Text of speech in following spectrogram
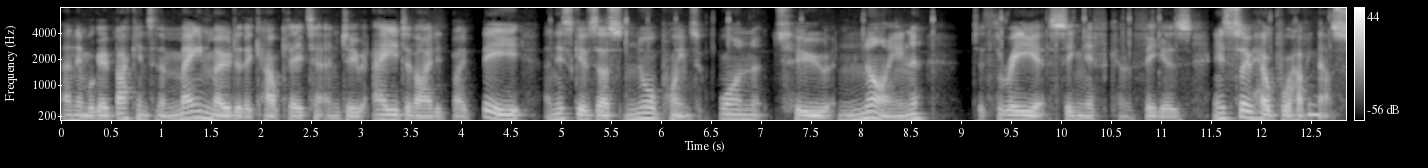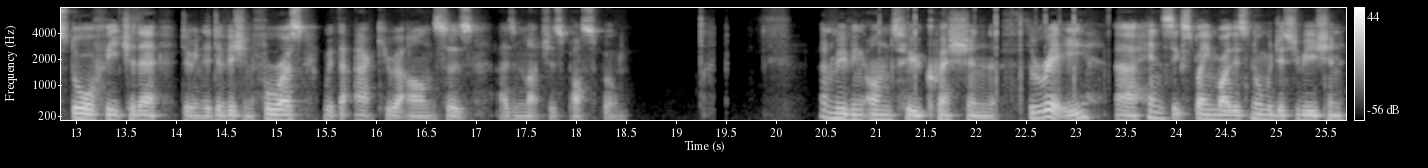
and then we'll go back into the main mode of the calculator and do a divided by b and this gives us 0.129 to three significant figures. And it's so helpful having that store feature there doing the division for us with the accurate answers as much as possible. And moving on to question three, uh, hence explain why this normal distribution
